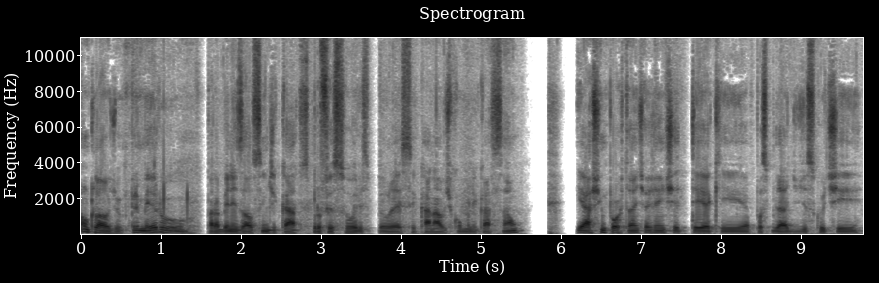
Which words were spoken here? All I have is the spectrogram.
Bom, Cláudio, primeiro, parabenizar os sindicatos, professores, por esse canal de comunicação. E acho importante a gente ter aqui a possibilidade de discutir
